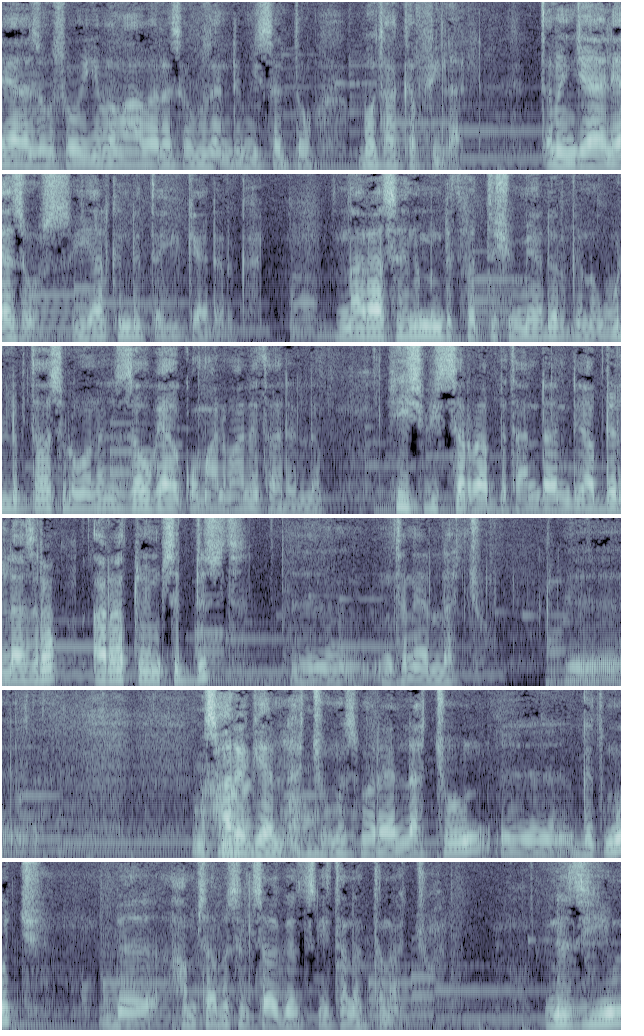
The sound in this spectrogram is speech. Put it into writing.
የያዘው ሰውዬ በማህበረሰቡ ዘንድ የሚሰጠው ቦታ ከፍ ይላል? ጠመንጃ ያልያዘውስ እያልክ እንድትጠይቅ ያደርጋል። እና ራስህንም እንድትፈትሽ የሚያደርግ ነው። ውልብታ ስለሆነ እዛው ጋር ያቆማል ማለት አይደለም። ሂስ ቢሰራበት አንዳንዴ አብደላ ዝራ አራት ወይም ስድስት እንትን ያላቸው ሀረግ ያላቸው መስመር ያላቸውን ግጥሞች በ50 በ60 ገጽ ይተነትናቸዋል። እነዚህም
